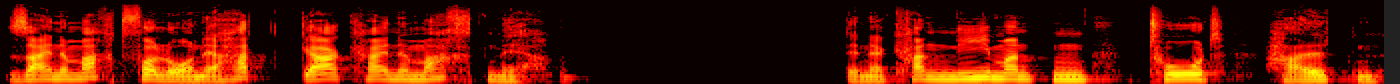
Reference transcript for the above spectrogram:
seine Macht verloren. Er hat gar keine Macht mehr. Denn er kann niemanden tot halten.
